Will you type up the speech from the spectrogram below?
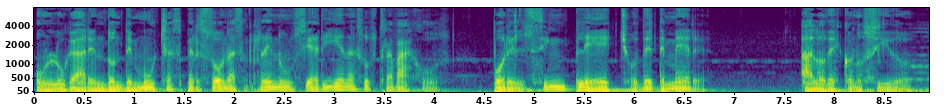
Un lugar en donde muchas personas renunciarían a sus trabajos por el simple hecho de temer a lo desconocido.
